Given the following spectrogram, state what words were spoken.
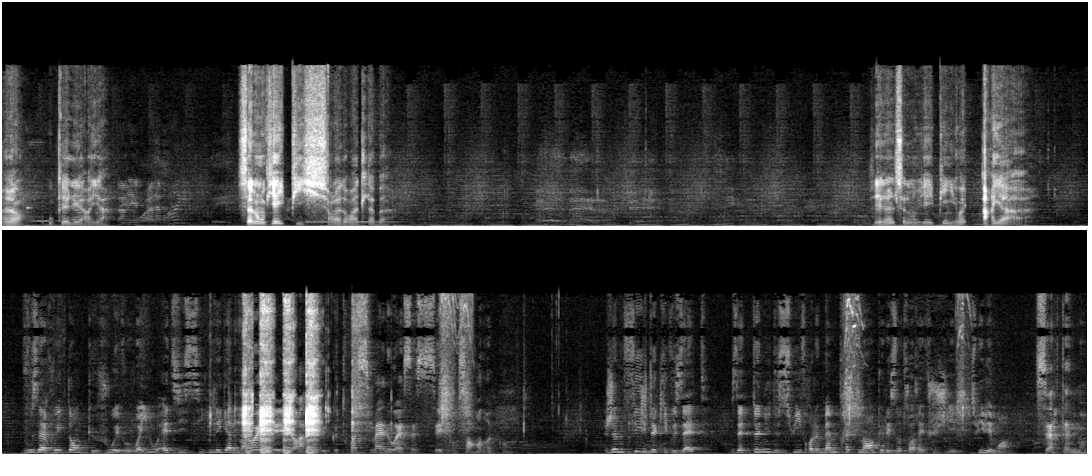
Alors, où qu'elle est Aria? Salon VIP sur la droite là-bas. C'est là le salon VIP Ouais. Aria. Vous avouez donc que vous et vos voyous êtes ici illégalement. Oui, il n'aura fallu que trois semaines au SSC pour s'en rendre compte. Je me fiche de qui vous êtes. Vous êtes tenu de suivre le même traitement que les autres réfugiés. Suivez-moi. Certainement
